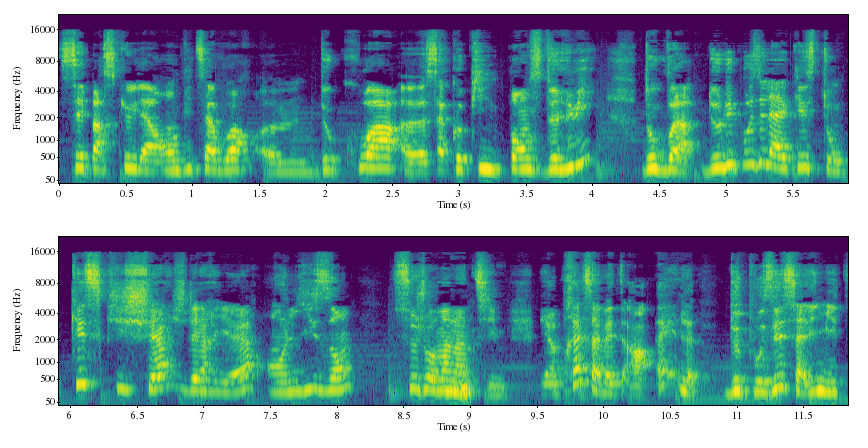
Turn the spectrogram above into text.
c'est parce qu'il a envie de savoir euh, de quoi euh, sa copine pense de lui? Donc voilà, de lui poser la question, qu'est-ce qu'il cherche derrière en lisant ce journal mm. intime? Et après, ça va être à elle de poser sa limite.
